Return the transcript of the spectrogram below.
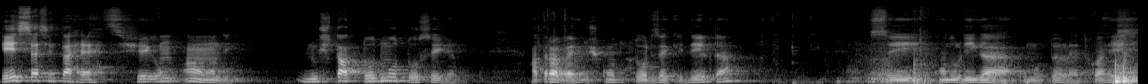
Esses 60 Hz chegam aonde? No estator do motor, ou seja, através dos condutores aqui dele, tá? Você, quando liga o motor elétrico à rede,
